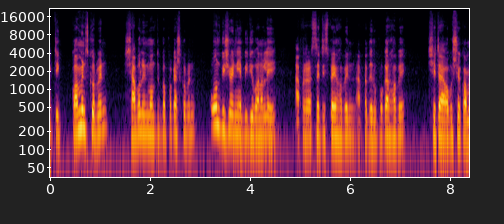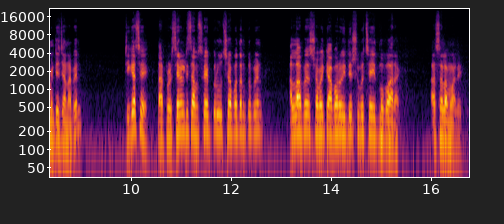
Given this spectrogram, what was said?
একটি কমেন্টস করবেন সাবলীন মন্তব্য প্রকাশ করবেন, কোন বিষয় নিয়ে ভিডিও বানালে আপনারা স্যাটিসফাই হবেন, আপনাদের উপকার হবে, সেটা অবশ্যই কমেন্টে জানাবেন। ঠিক আছে? তারপর চ্যানেলটি সাবস্ক্রাইব করে উৎসাহ প্রদান করবেন। আল্লাহ হাফেজ, সবাইকে আবারও ঈদের শুভেচ্ছা, ঈদ মুবারক। আসসালামু আলাইকুম।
